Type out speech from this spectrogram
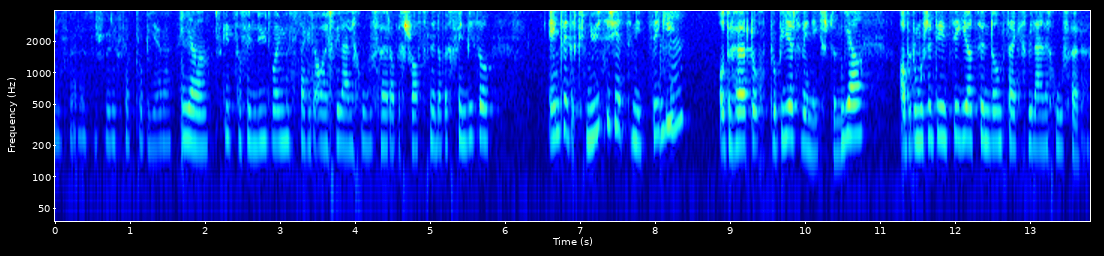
aufhören, sonst würde ich es ja probieren. Ja. Es gibt so viele Leute, die immer sagen, oh, ich will eigentlich aufhören, aber ich schaffe es nicht. Aber ich finde, wie so, entweder geniessest jetzt deine Ziege Mhm. oder hör doch, probier es wenigstens. Ja, Aber du musst nicht deine Ziege anzünden und sagen, ich will eigentlich aufhören.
